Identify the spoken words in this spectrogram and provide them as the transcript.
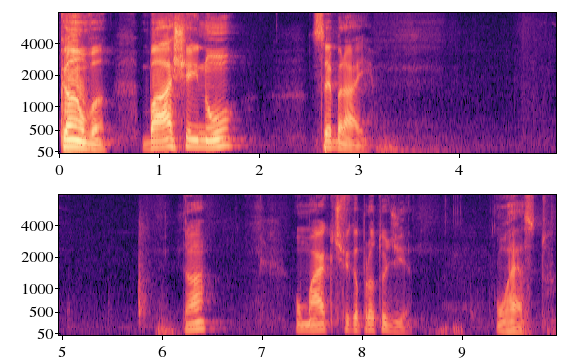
Canva, baixem no Sebrae. Tá? O marketing fica para outro dia. O resto.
